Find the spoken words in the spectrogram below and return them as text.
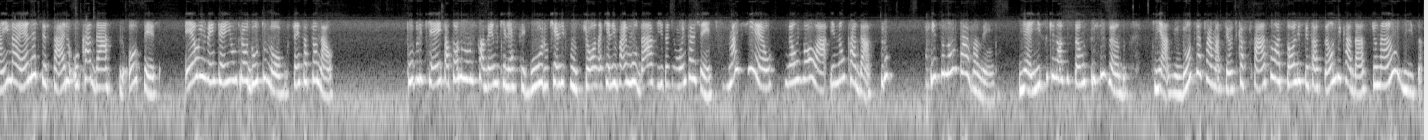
ainda é necessário o cadastro, ou seja, eu inventei um produto novo, sensacional publiquei, tá todo mundo sabendo que ele é seguro, que ele funciona, que ele vai mudar a vida de muita gente. Mas se eu não vou lá e não cadastro, isso não está valendo. E é isso que nós estamos precisando. Que as indústrias farmacêuticas façam a solicitação de cadastro na Anvisa.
